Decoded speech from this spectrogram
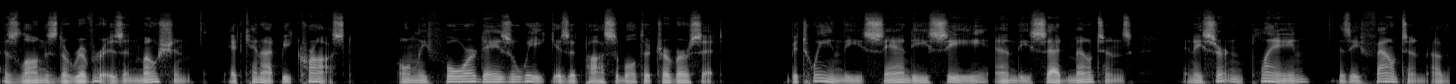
As long as the river is in motion, it cannot be crossed; only four days a week is it possible to traverse it. Between the sandy sea and the said mountains, in a certain plain, is a fountain of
